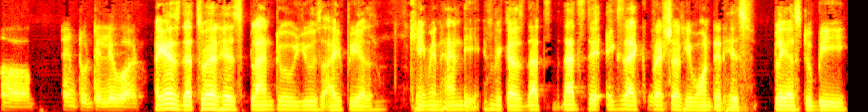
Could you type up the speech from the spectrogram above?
uh, and to deliver. I guess that's where his plan to use IPL came in handy because that's that's the exact pressure he wanted his players to be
